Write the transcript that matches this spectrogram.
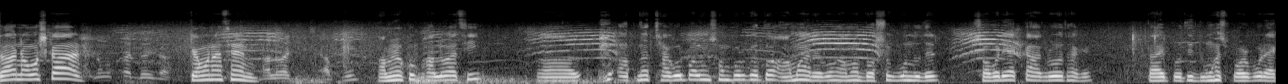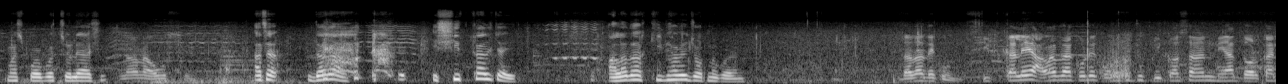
দাদা নমস্কার। নমস্কার জয়দা কেমন আছেন? ভালো আছি। আপনি? আমিও খুব ভালো আছি। আপনার ছাগল পালন সম্পর্কে তো আমার এবং আমার দর্শক বন্ধুদের সবারই একটা আগ্রহ থাকে। তাই প্রতি দু মাস পর পর এক মাস পর পর চলে আসি। না না অবশ্যই। আচ্ছা দাদা এই শীতকালটাই আলাদা কীভাবে যত্ন করেন? দাদা দেখুন শীতকালে আলাদা করে কোনো কিছু প্রিকশন নেওয়ার দরকার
